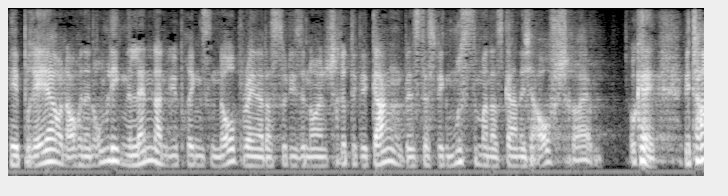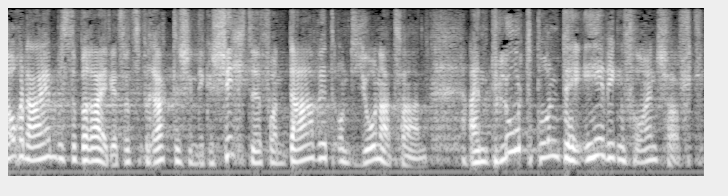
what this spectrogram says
Hebräer und auch in den umliegenden Ländern übrigens ein No-Brainer, dass du diese neuen Schritte gegangen bist. Deswegen musste man das gar nicht aufschreiben. Okay, wir tauchen ein, bist du bereit? Jetzt wird es praktisch in die Geschichte von David und Jonathan. Ein Blutbund der ewigen Freundschaft.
